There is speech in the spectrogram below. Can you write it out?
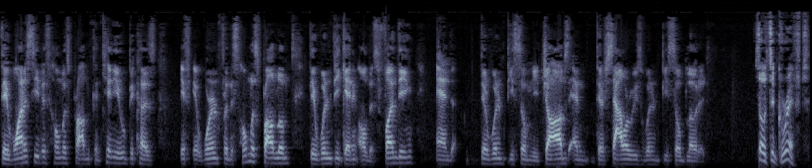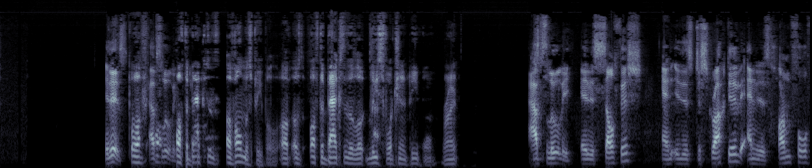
They want to see this homeless problem continue because if it weren't for this homeless problem, they wouldn't be getting all this funding and there wouldn't be so many jobs and their salaries wouldn't be so bloated. So it's a grift It is. off Absolutely. off the backs of, of homeless people, off, off off the backs of the least fortunate people, right? Absolutely. It is selfish and it is destructive and it is harmful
